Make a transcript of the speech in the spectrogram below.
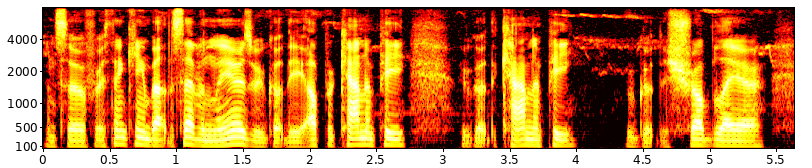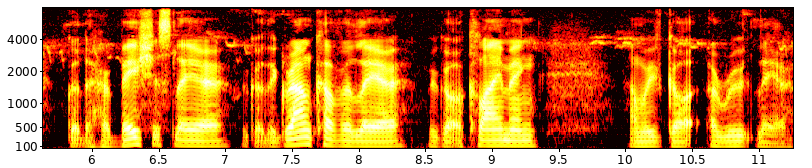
And so if we're thinking about the seven layers, we've got the upper canopy, we've got the canopy, we've got the shrub layer, we've got the herbaceous layer, we've got the ground cover layer, we've got a climbing, and we've got a root layer.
